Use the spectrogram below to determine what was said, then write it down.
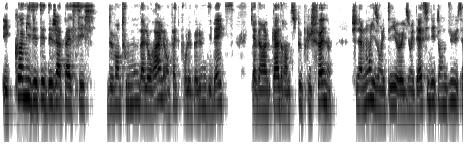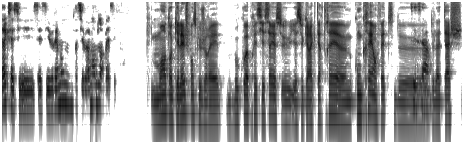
Et comme ils étaient déjà passés devant tout le monde à l'oral, en fait, pour le Balloon Debates, qui avait un cadre un petit peu plus fun. Finalement, ils ont été, euh, ils ont été assez détendus et c'est vrai que ça s'est vraiment, vraiment bien passé. Moi, en tant qu'élève, je pense que j'aurais beaucoup apprécié ça. Il y a ce, il y a ce caractère très euh, concret, en fait, de, de la tâche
